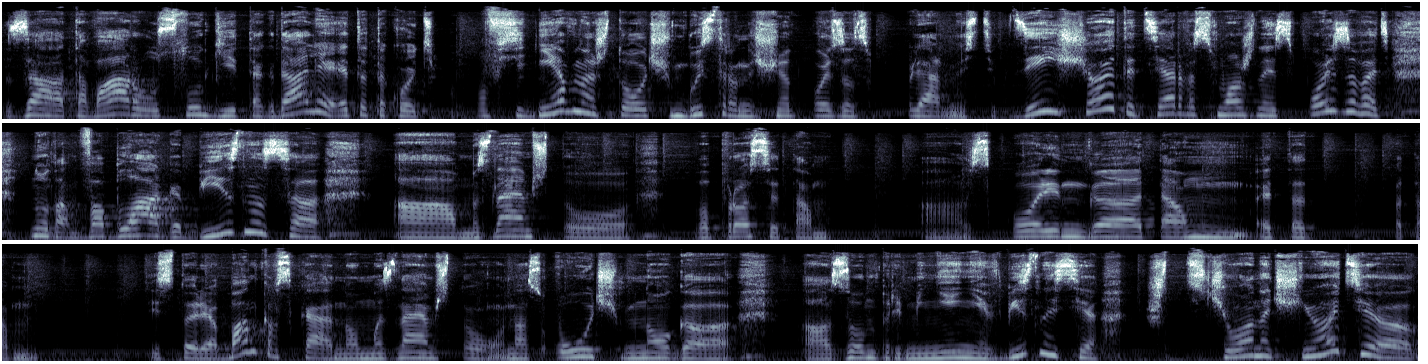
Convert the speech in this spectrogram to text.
за товары, услуги и так далее, это такое, типа, повседневное, что очень быстро начнет пользоваться популярностью. Где еще этот сервис можно использовать, ну, там, во благо бизнеса? А, мы знаем, что вопросы там а, скоринга, там, это потом история банковская, но мы знаем, что у нас очень много а, зон применения в бизнесе. С чего начнете?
